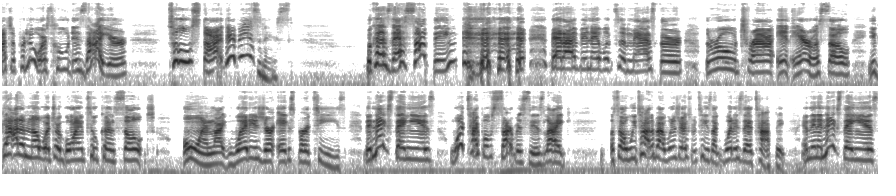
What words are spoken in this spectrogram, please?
entrepreneurs who desire to start their business. Because that's something I've been able to master through trial and error. So you got to know what you're going to consult on. Like, what is your expertise? The next thing is what type of services? Like, so we talked about what is your expertise like what is that topic and then the next thing is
